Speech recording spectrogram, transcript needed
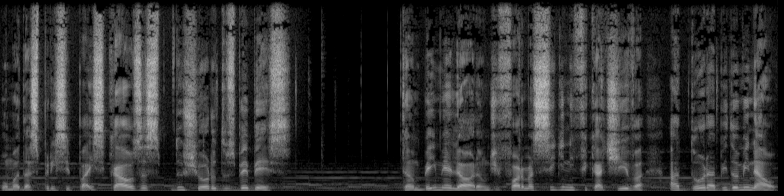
uma das principais causas do choro dos bebês também melhoram de forma significativa a dor abdominal,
